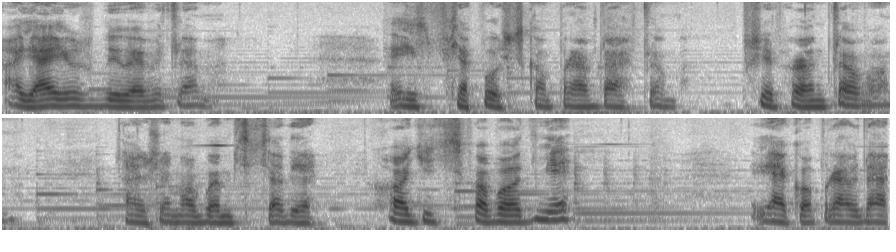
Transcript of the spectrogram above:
a ja już byłem tam i z przepustką, prawda, tą przyfrontową. Także mogłem sobie chodzić swobodnie jako, prawda,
